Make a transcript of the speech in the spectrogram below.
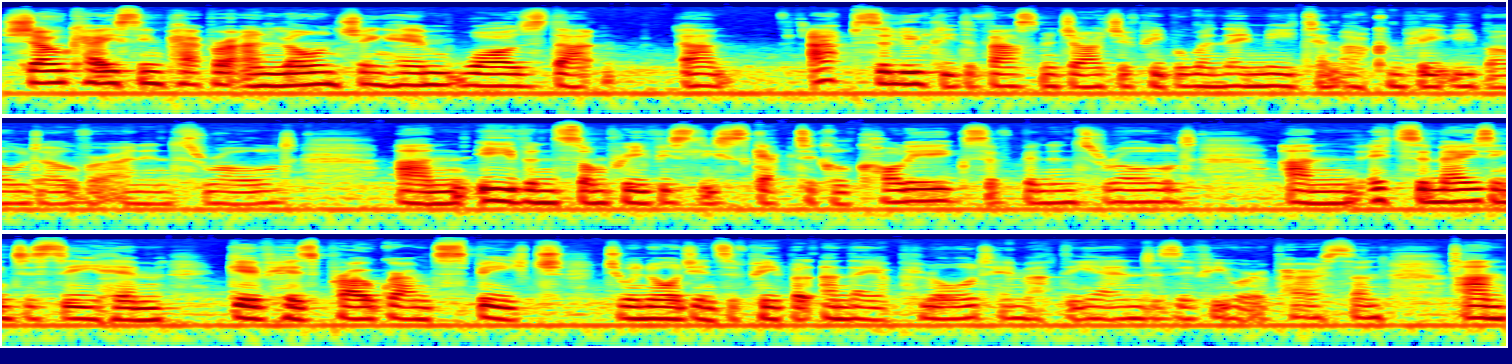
showcasing Pepper and launching him was that um, absolutely the vast majority of people, when they meet him, are completely bowled over and enthralled. And even some previously skeptical colleagues have been enthralled. And it's amazing to see him give his programmed speech to an audience of people and they applaud him at the end as if he were a person. And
